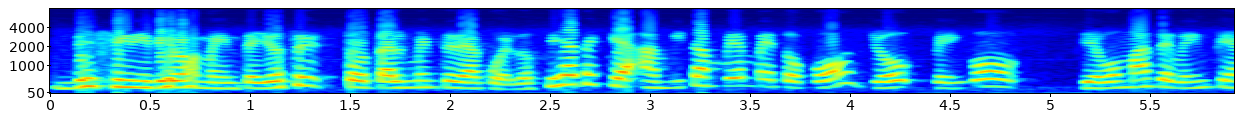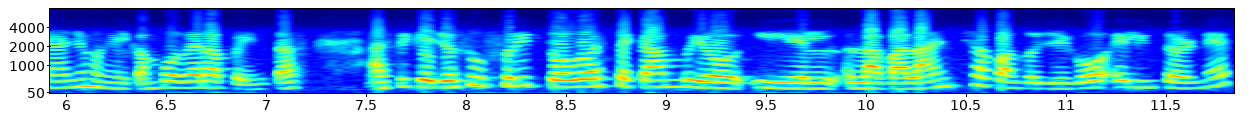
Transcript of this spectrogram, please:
Definitivamente, yo estoy totalmente de acuerdo. Fíjate que a mí también me tocó, yo vengo, llevo más de 20 años en el campo de las ventas, así que yo sufrí todo este cambio y la avalancha cuando llegó el Internet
